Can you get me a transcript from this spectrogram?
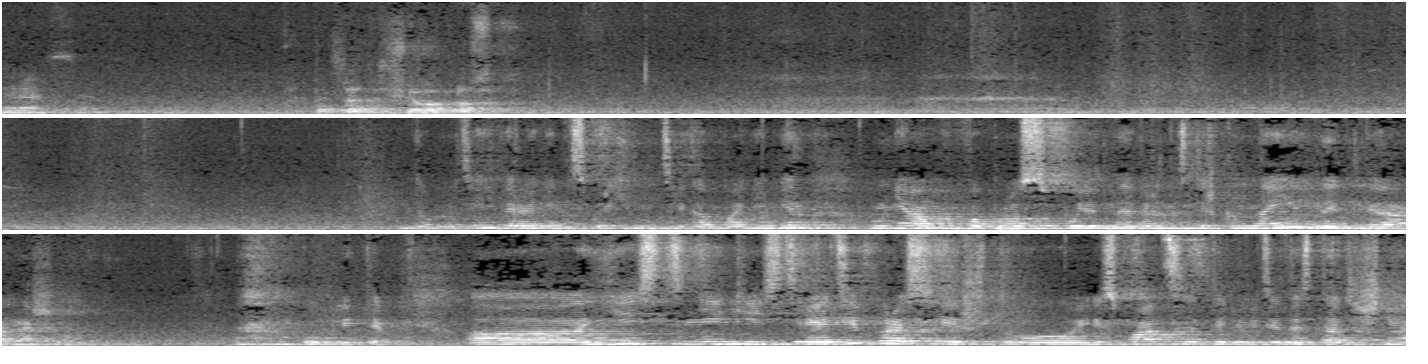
Gracias. Еще вопросы? Добрый день, Вероника Скурихина, телекомпания «Мир». У меня вопрос будет, наверное, слишком наивный для нашего публики. А, есть некий стереотип в России, что испанцы это люди достаточно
